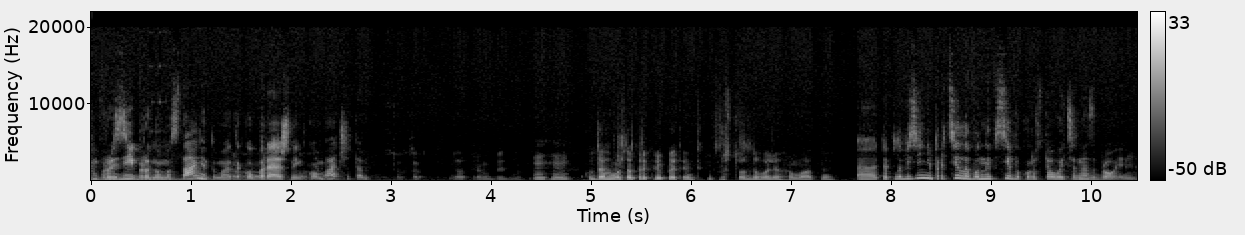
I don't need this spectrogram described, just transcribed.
в розібраному стані, тому я так обережненько. Бачите? Так, так, да, прям видно. Угу. Куди його можна прикріпити? Він такий просто доволі громадний. Е, тепловізійні приціли вони всі використовуються на зброї.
